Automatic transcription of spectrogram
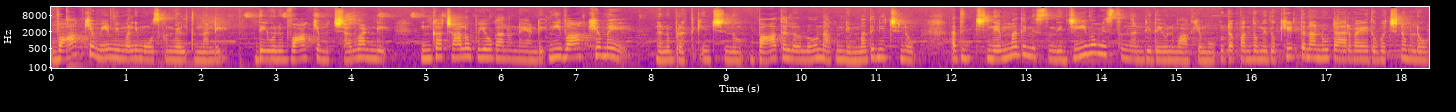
వాక్యమే మిమ్మల్ని మోసుకొని వెళ్తుందండి. దేవుని వాక్యం చదవండి. ఇంకా చాలా ఉపయోగాలు ఉన్నాయండి. నీ వాక్యమే నన్ను బ్రతికించును. బాధలలో నాకు నెమ్మదినిచ్చును. అది నెమ్మదినిస్తుంది జీవం ఇస్తుందండి దేవుని వాక్యము. నూట పంతొమ్మిదో కీర్తన నూట అరవై ఐదు వచనంలో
